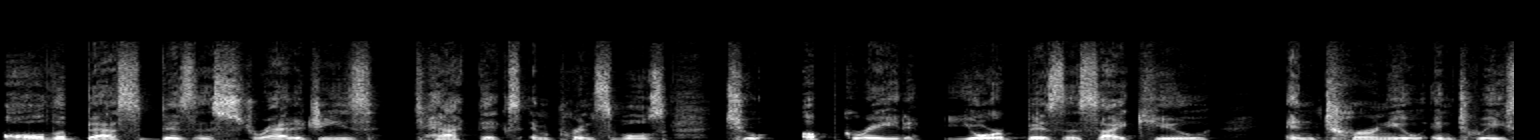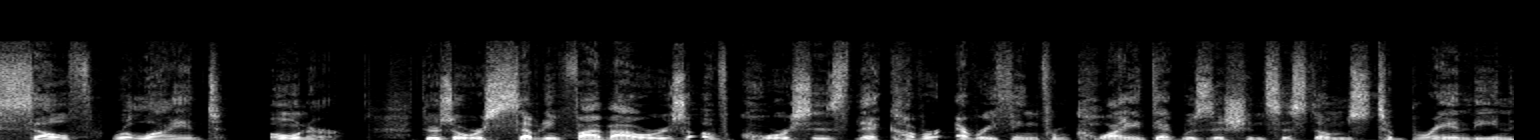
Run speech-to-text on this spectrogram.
all the best business strategies, tactics, and principles to upgrade your business IQ and turn you into a self reliant owner. There's over 75 hours of courses that cover everything from client acquisition systems to branding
